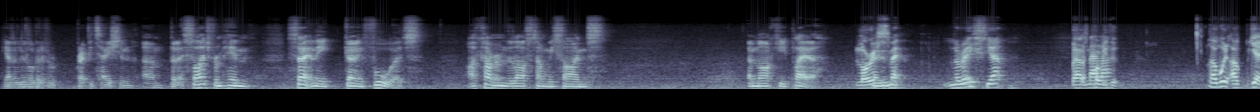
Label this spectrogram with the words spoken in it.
he had a little bit of a reputation. Um, but aside from him, certainly going forwards, I can't remember the last time we signed a marquee player. Lloris. Maybe Me- yeah. That was Lamela. probably the. I would, I, yeah,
